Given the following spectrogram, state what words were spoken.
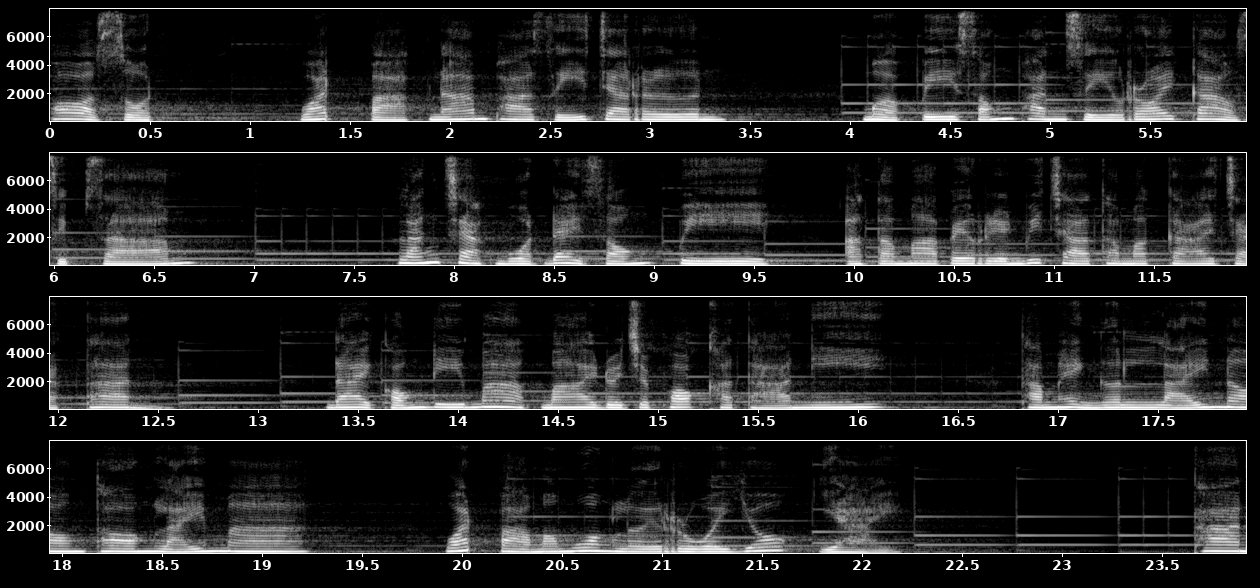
พ่อสดวัด ปากน้ำภาษีเจริญ เมื่อปี 2493 หลังจากบวชได้สองปีอาตมาไปเรียนวิชาธรรมกายจากท่าน ได้ของดีมากมายโดยเฉพาะคาถานี้ทำให้เงินไหลนองทองไหลมา วัดป่ามะม่วงเลยรวยโยกใหญ่ ท่าน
